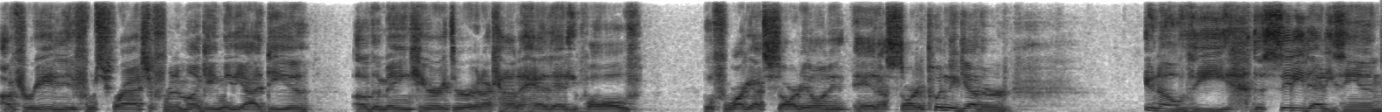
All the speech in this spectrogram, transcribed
I've created it from scratch. A friend of mine gave me the idea of the main character, and I kind of had that evolve before I got started on it. And I started putting together, you know, the the city that he's in,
